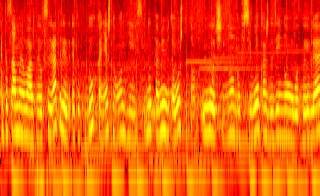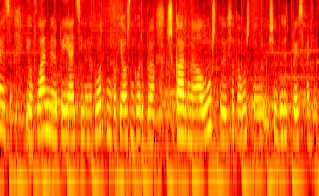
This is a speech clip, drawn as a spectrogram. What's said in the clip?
Это самое важное. В акселераторе этот дух, конечно, он есть. Ну, помимо того, что там очень много всего, каждый день нового появляется, и офлайн мероприятий, и нетворкингов, я уже не говорю про шикарную алушту и все того, что еще будет происходить.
